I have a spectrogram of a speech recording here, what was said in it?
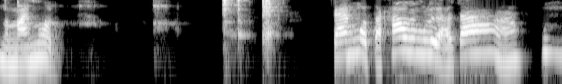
หน่อไม้หมด แกงหมดแต่ข้าวยังเหลือจ้าอืม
